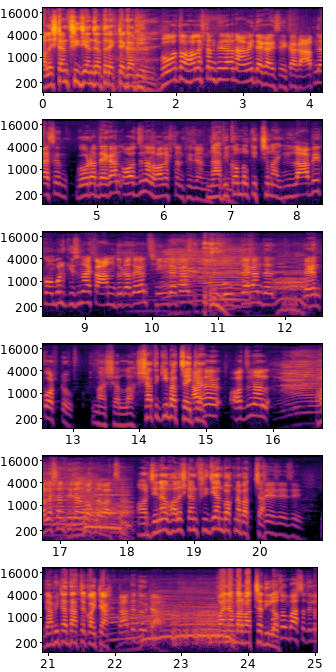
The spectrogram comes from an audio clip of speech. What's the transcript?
হলস্টাইন ফ্রিজিয়ান জাতের একটা গাভী। বউ তো হলস্টান ফিজিয়ান আমি দেখাইছি। কাকা আপনি আজকে গোটা দেখান অরিজিনাল হলস্টান ফিজিয়ান নাভি কম্বল কিচ্ছু নাই। লাভি কম্বল কিছু না কান দুটা দেখান সিং দেখান মুখ দেখান যে- দেখেন কট্ট। মাশাআল্লাহ। সাথে কি বাচ্চা এটা? সাথে অরিজিনাল হলস্টান ফিজিয়ান বকনা বাচ্চা। অরিজিনাল হলস্টাইন ফ্রিজিয়ান বকনা বাচ্চা। জি জি জি। গাভীটা দাঁতে কয়টা? দাঁতে দুইটা। কয় নাম্বার বাচ্চা দিল? প্রথম বাচ্চা দিল।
